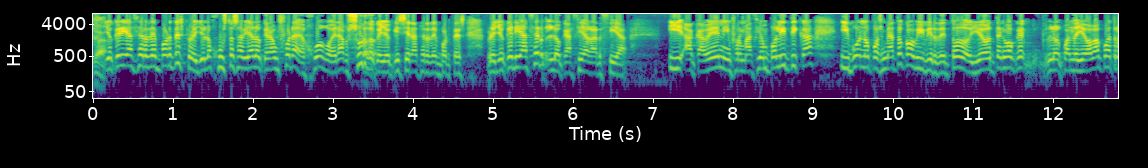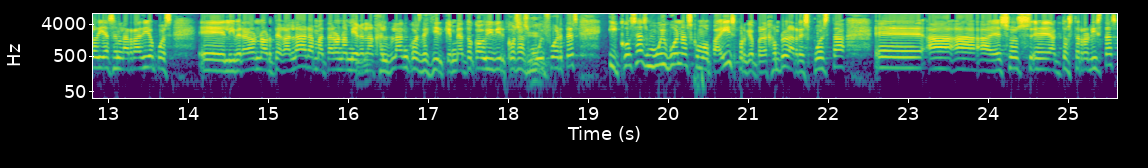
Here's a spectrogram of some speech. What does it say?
Ya. Yo quería hacer deportes, pero yo lo justo sabía lo que era un fuera de juego. Era absurdo que yo quisiera hacer deportes. Pero yo quería hacer lo que hacía García. Y acabé en información política y bueno, pues me ha tocado vivir de todo. Yo tengo que, cuando llevaba cuatro días en la radio, pues eh, liberaron a Ortega Lara, mataron a Miguel Ángel Blanco, es decir, que me ha tocado vivir cosas muy fuertes y cosas muy buenas como país, porque por ejemplo la respuesta eh, a, a- a esos eh, actos terroristas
